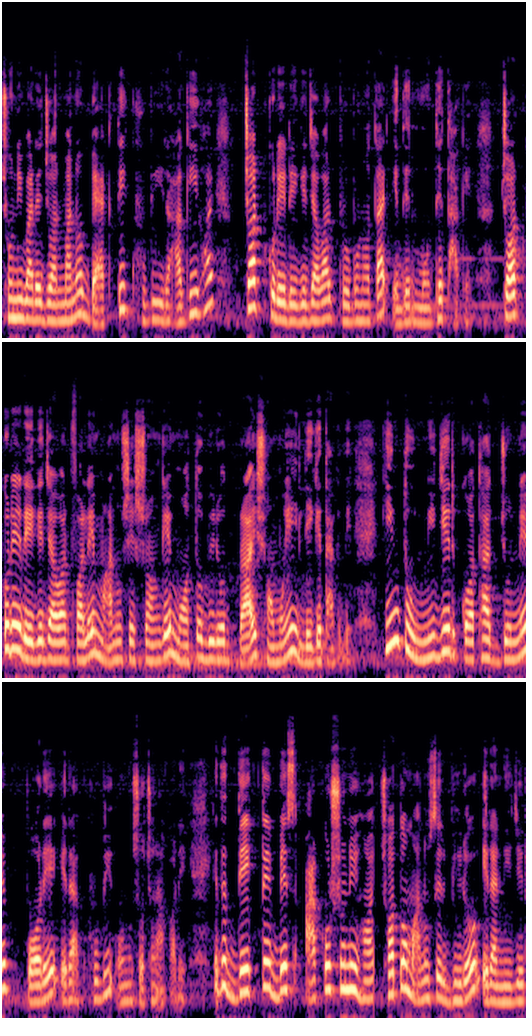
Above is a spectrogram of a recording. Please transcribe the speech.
শনিবারে জন্মানো ব্যক্তি খুবই রাগী হয়, চট করে রেগে যাওয়ার প্রবণতা এদের মধ্যে থাকে। চট করে রেগে যাওয়ার ফলে মানুষের সঙ্গে মতবিরোধ প্রায় সময়েই লেগে থাকবে। কিন্তু নিজের কথার জন্যে পরে এরা খুবই অনুশোচনা করে। এদের দেখতে বেশ আকর্ষণীয় হয়, শত মানুষের ভিড়ও এরা নিজের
